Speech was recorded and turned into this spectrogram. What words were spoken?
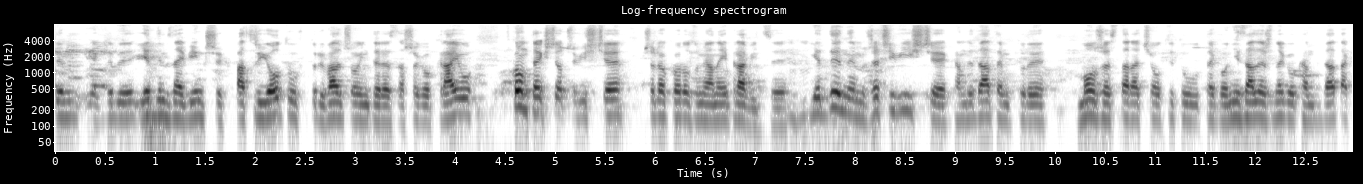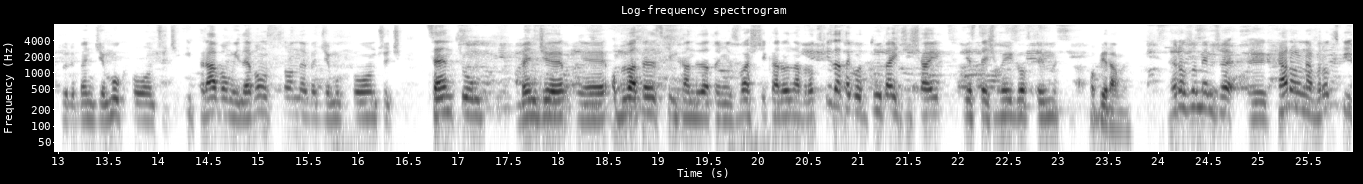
tym jak gdyby jednym z największych patriotów, który walczy o interes naszego kraju, w kontekście oczywiście szeroko rozumianej prawicy. Jedynym rzeczywiście kandydatem, który może starać się o tytuł tego niezależnego kandydata, który będzie mógł połączyć i prawą, i lewą stronę, będzie mógł połączyć centrum, będzie e, obywatelskim kandydatem jest właśnie Karol Nawrocki, dlatego tutaj dzisiaj jesteśmy i go w tym popieramy. Rozumiem, że y, Karol Nawrocki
